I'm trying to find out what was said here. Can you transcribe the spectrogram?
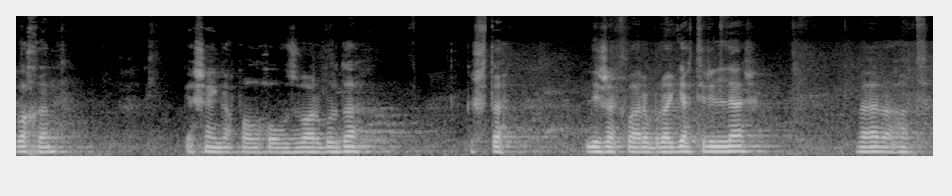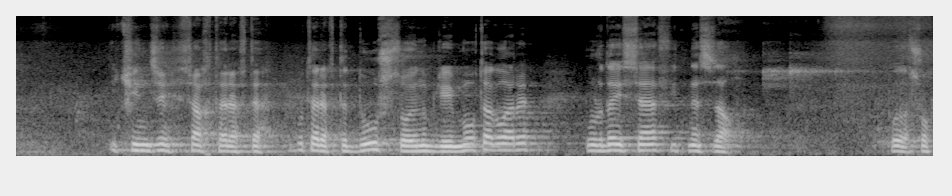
Baxın. Qəşəng qapalı hovuz var burada. Qışda lijakları bura gətirirlər və rahat. İkinci sağ tərəfdə, bu tərəfdə duş, soyunub geyinmə otaqları, burada isə fitness zal. Bu da çox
